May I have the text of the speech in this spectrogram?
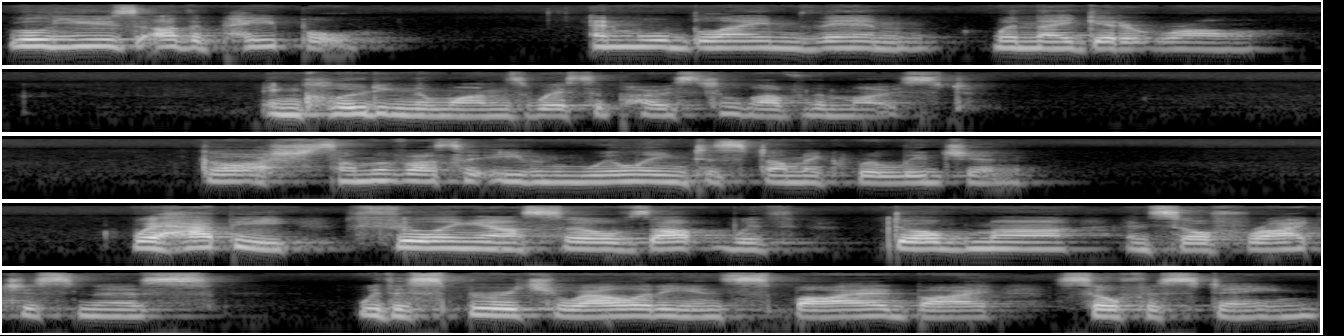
We'll use other people and we'll blame them when they get it wrong, including the ones we're supposed to love the most. Gosh, some of us are even willing to stomach religion. We're happy filling ourselves up with dogma and self righteousness, with a spirituality inspired by self esteem,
